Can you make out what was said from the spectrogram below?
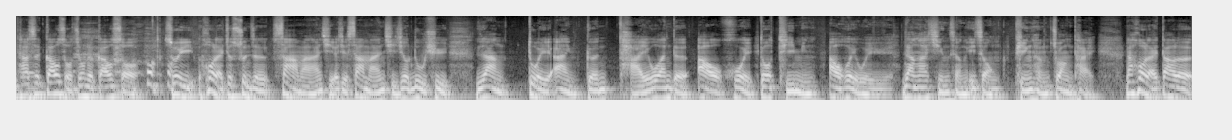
他是高手中的高手。所以后来就顺着萨马兰奇，而且萨马兰奇就陆续让。对岸跟台湾的奥会都提名奥会委员，让它形成一种平衡状态。那后来到了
